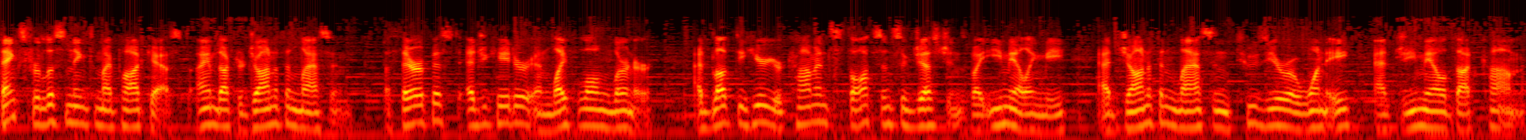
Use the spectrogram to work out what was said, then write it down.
Thanks for listening to my podcast. I am Dr. Jonathan Lasson, a therapist, educator, and lifelong learner. I'd love to hear your comments, thoughts, and suggestions by emailing me at jonathanlasson2018 at gmail.com.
